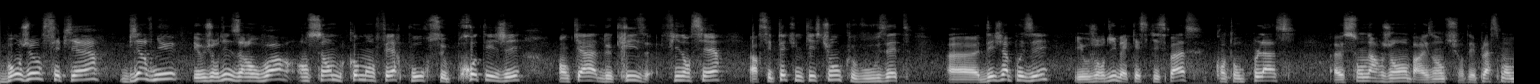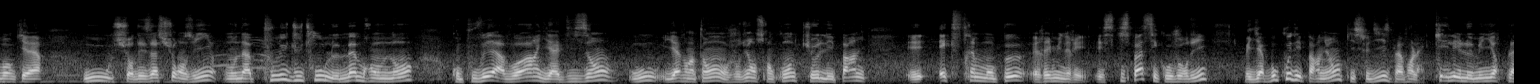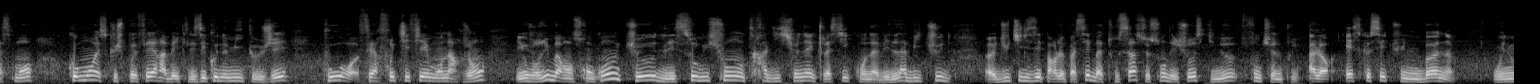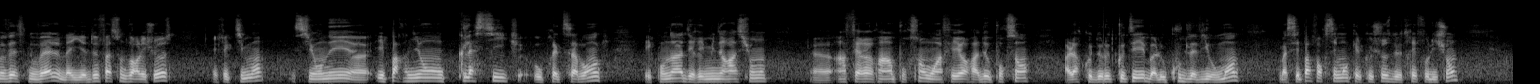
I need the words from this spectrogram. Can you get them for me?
Bonjour, c'est Pierre, bienvenue et aujourd'hui nous allons voir ensemble comment faire pour se protéger en cas de crise financière. Alors c'est peut-être une question que vous vous êtes euh, déjà posée et aujourd'hui bah, qu'est-ce qui se passe quand on place euh, son argent par exemple sur des placements bancaires ou sur des assurances vie, on n'a plus du tout le même rendement qu'on pouvait avoir il y a 10 ans ou il y a 20 ans. Aujourd'hui on se rend compte que l'épargne est extrêmement peu rémunérée. Et ce qui se passe c'est qu'aujourd'hui mais il y a beaucoup d'épargnants qui se disent, ben voilà, quel est le meilleur placement? Comment est-ce que je peux faire avec les économies que j'ai pour faire fructifier mon argent? Et aujourd'hui, ben, on se rend compte que les solutions traditionnelles, classiques qu'on avait l'habitude euh, d'utiliser par le passé, ben, tout ça, ce sont des choses qui ne fonctionnent plus. Alors, est-ce que c'est une bonne ou une mauvaise nouvelle? Ben, Il y a deux façons de voir les choses. Effectivement, si on est euh, épargnant classique auprès de sa banque et qu'on a des rémunérations euh, inférieures à 1% ou inférieures à 2%, alors que de l'autre côté, bah, le coût de la vie augmente, bah, ce n'est pas forcément quelque chose de très folichon.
